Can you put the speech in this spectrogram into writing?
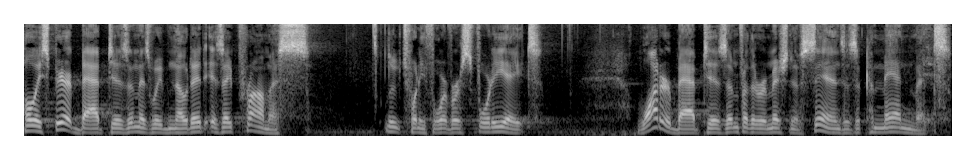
Holy Spirit baptism, as we've noted, is a promise. Luke 24, verse 48. Water baptism for the remission of sins is a commandment.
